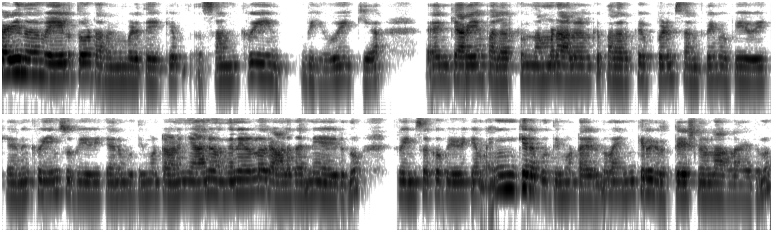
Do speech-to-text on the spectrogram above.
കഴിയുന്നതും വെയിലത്തോട്ട് ഇറങ്ങുമ്പോഴത്തേക്കും സൺക്രീം ഉപയോഗിക്കുക. എനിക്കറിയാം പലർക്കും നമ്മുടെ ആളുകൾക്ക് പലർക്കും എപ്പോഴും സൺക്രീം ഉപയോഗിക്കാനും ക്രീംസ് ഉപയോഗിക്കാനും ബുദ്ധിമുട്ടാണ്. ഞാനും അങ്ങനെയുള്ള ഒരാൾ തന്നെയായിരുന്നു. ക്രീംസൊക്കെ ഉപയോഗിക്കാൻ ഭയങ്കര ബുദ്ധിമുട്ടായിരുന്നു. ഭയങ്കര ഇറിറ്റേഷനുള്ള ആളായിരുന്നു.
